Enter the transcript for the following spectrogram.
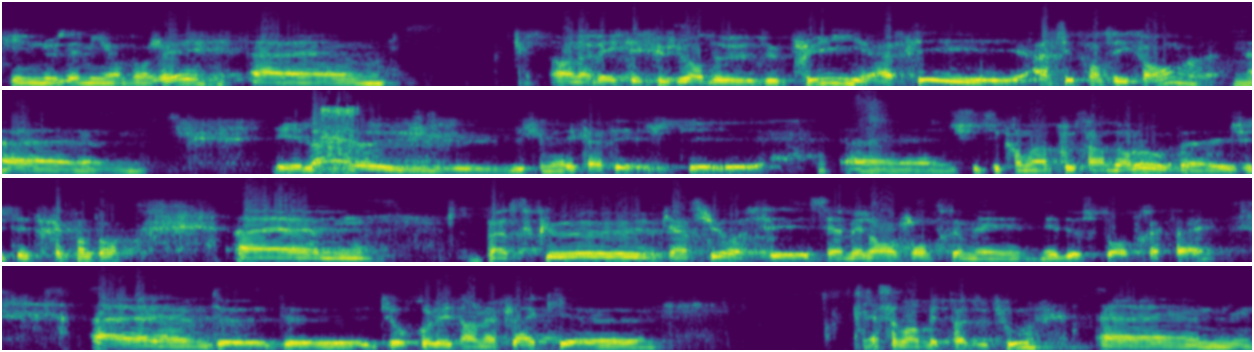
qui nous a mis en danger, euh, on avait quelques jours de, de pluie assez assez conséquents. Mmh. et là, je, je m'ai éclaté. J'étais j'étais comme un poussin dans l'eau. J'étais très content parce que bien sûr c'est un mélange entre mes, mes deux sports préférés euh, de, de, de, rouler dans la flaque euh, ça m'embête pas du tout euh,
